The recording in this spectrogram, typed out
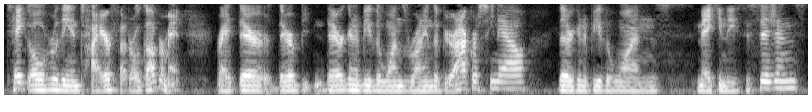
take over the entire federal government. Right? They're they're they're going to be the ones running the bureaucracy now. They're going to be the ones making these decisions,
